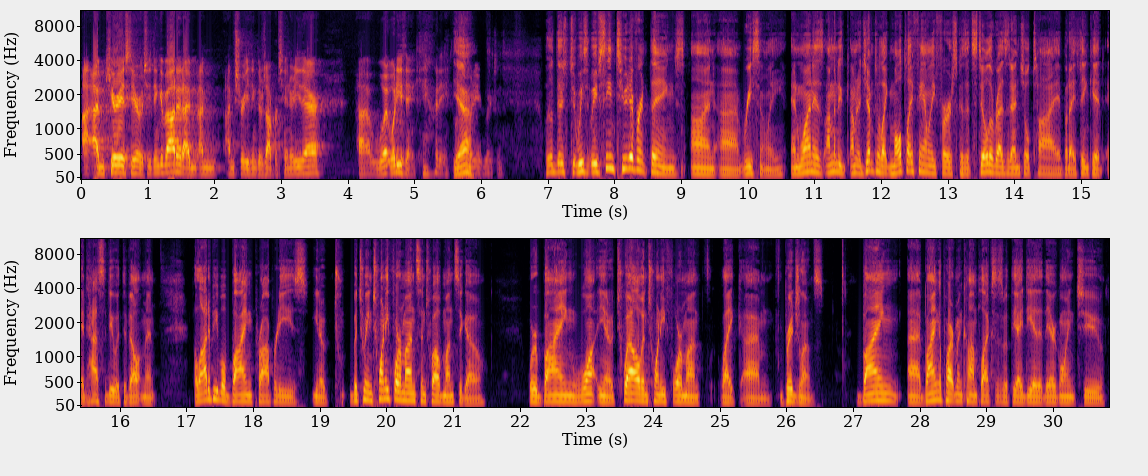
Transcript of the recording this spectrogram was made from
I, am curious to hear what you think about it. I'm, I'm, I'm sure you think there's opportunity there. Uh, what, what do you think? what you, yeah. Well, there's two, we, we've seen two different things on uh, recently, and one is I'm gonna I'm gonna jump to like multifamily first because it's still the residential tie, but I think it it has to do with development. A lot of people buying properties, you know, t- between 24 months and 12 months ago, were buying one, you know, 12 and 24 month like um, bridge loans buying uh, buying apartment complexes with the idea that they're going to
